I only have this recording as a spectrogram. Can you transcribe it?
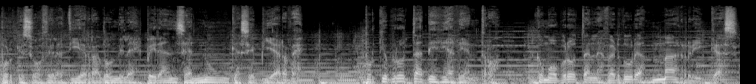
Porque sos de la tierra donde la esperanza nunca se pierde, porque brota desde adentro, como brotan las verduras más ricas,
